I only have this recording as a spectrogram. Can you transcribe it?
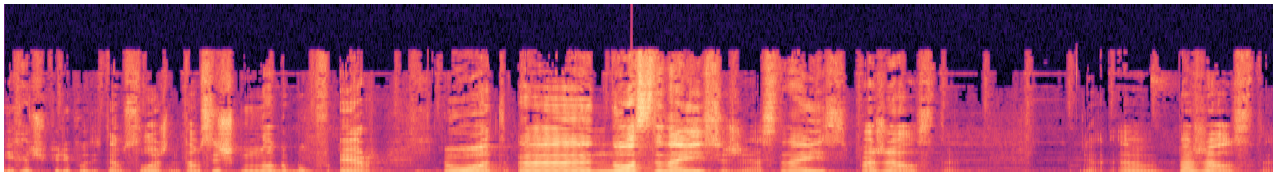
Не хочу перепутать, там сложно. Там слишком много букв «Р». Вот. Э, но остановись уже, остановись, пожалуйста. Э, пожалуйста.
